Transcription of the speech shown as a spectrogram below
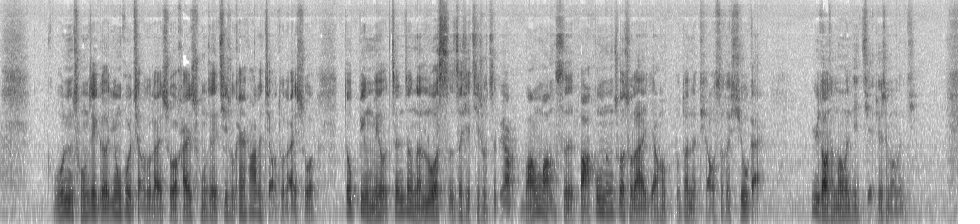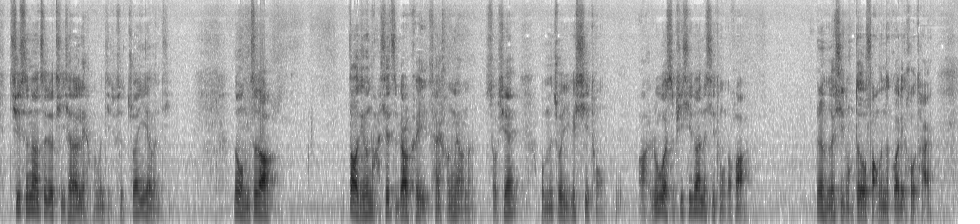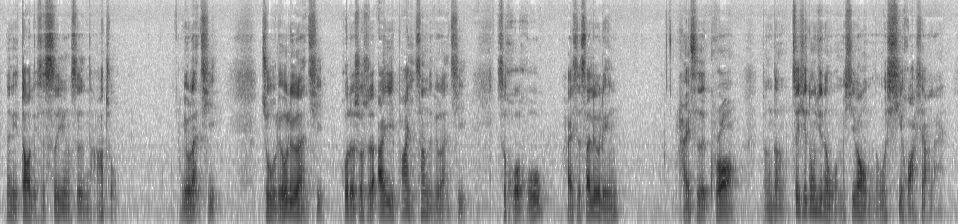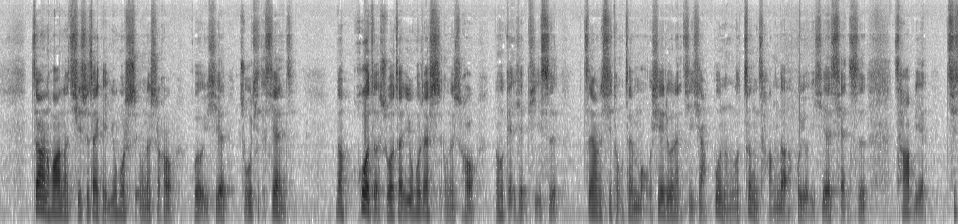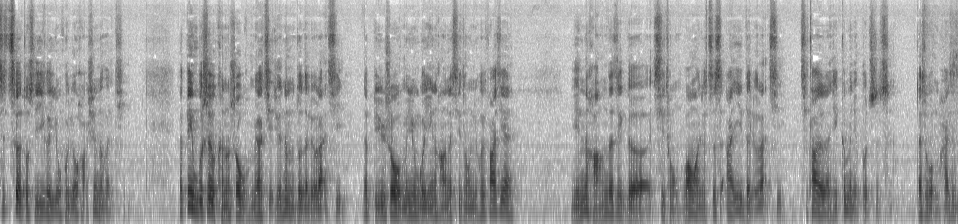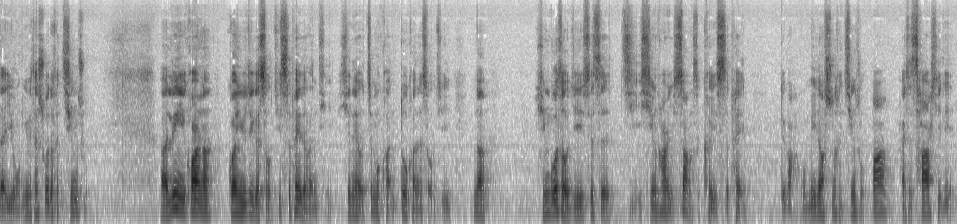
无论从这个用户角度来说，还是从这个技术开发的角度来说。都并没有真正的落实这些技术指标，往往是把功能做出来，然后不断的调试和修改，遇到什么问题解决什么问题。其实呢，这就体现了两个问题，就是专业问题。那我们知道，到底有哪些指标可以才衡量呢？首先，我们做一个系统啊，如果是 PC 端的系统的话，任何系统都有访问的管理后台，那你到底是适应是哪种浏览器？主流浏览器？或者说是 IE 八以上的浏览器，是火狐还是三六零，还是 Chrome 等等这些东西呢？我们希望我们能够细化下来。这样的话呢，其实在给用户使用的时候会有一些主体的限制。那或者说在用户在使用的时候能够给一些提示，这样的系统在某些浏览器下不能够正常的会有一些显示差别。其实这都是一个用户友好性的问题。它并不是可能说我们要解决那么多的浏览器。那比如说，我们用过银行的系统，你会发现，银行的这个系统往往就支持 IE 的浏览器，其他的浏览器根本就不支持。但是我们还是在用，因为他说的很清楚。呃，另一块呢，关于这个手机适配的问题，现在有这么款多款的手机，那苹果手机是指几型号以上是可以适配，对吧？我们一定要说的很清楚，八还是叉系列，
